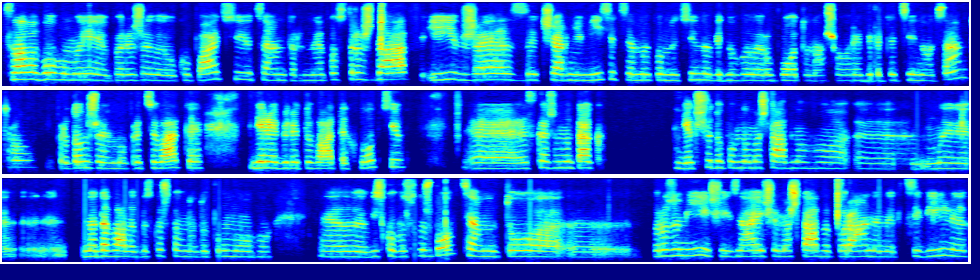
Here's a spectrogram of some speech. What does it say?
Слава Богу, ми пережили окупацію, центр не постраждав, і вже з червня місяця ми повноцінно відновили роботу нашого реабілітаційного центру і продовжуємо працювати і реабілітувати хлопців. Е, Скажімо так, якщо до повномасштабного е, ми е, надавали безкоштовну допомогу військовослужбовцям, то розуміючи і знаючи масштаби поранених цивільних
